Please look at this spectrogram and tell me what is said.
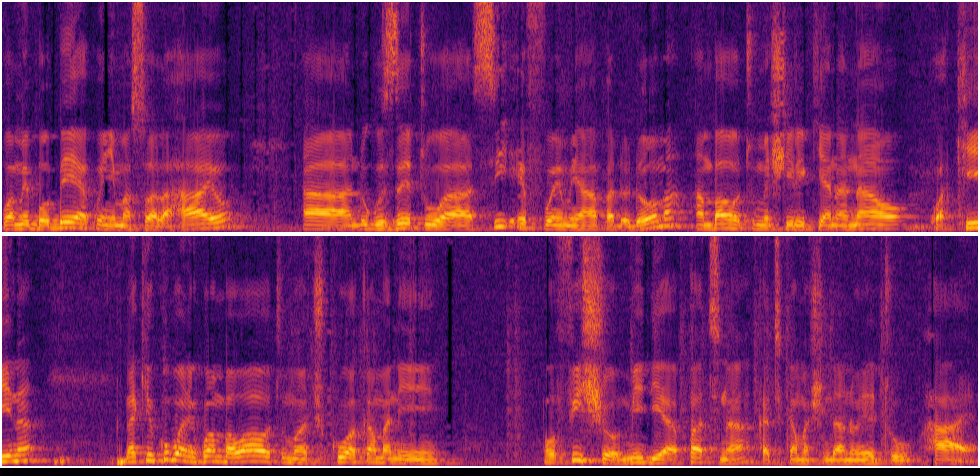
wamebobea kwenye masuala hayo uh, ndugu zetu wa CFM ya hapa Dodoma ambao tumeshirikiana nao kwa kina, na kikubwa ni kwamba wao tumewachukua kama ni official media partner katika mashindano yetu haya,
